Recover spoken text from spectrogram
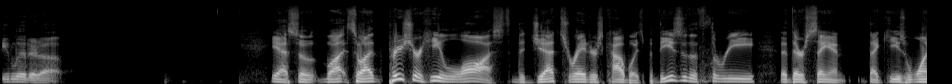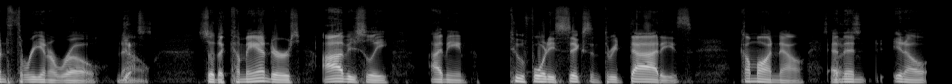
he lit it up. Yeah, so but- so I'm pretty sure he lost the Jets, Raiders, Cowboys, but these are the three that they're saying like he's won three in a row now. Yes. So the Commanders, obviously, I mean, two forty six and three thirties. Come on now, and nice. then you know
